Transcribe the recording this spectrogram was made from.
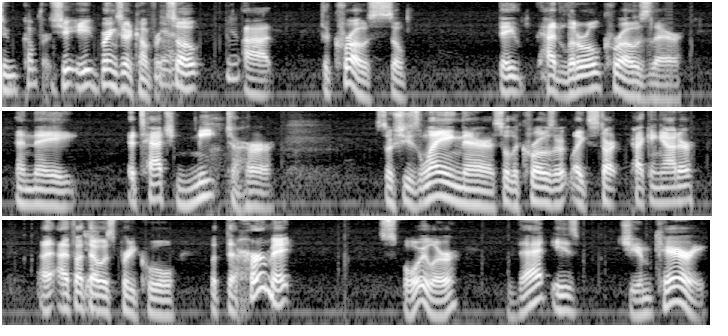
to comfort. She he brings her comfort. Yeah. So Yep. uh the crows, so they had literal crows there and they attached meat to her. So she's laying there, so the crows are like start pecking at her. I, I thought Yeah. that was pretty cool. But the hermit, spoiler, that is Jim Carrey.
